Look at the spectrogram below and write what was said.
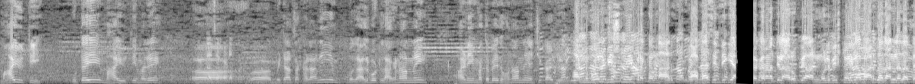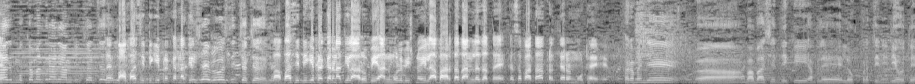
महायुती कुठेही महायुतीमध्ये मिठाचा खडा. नाही. गालबोट लागणार नाही आणि मतभेद होणार नाही याची काळजी. अनमोल बिश्नोई प्रकरणात बाबा सिद्दीकी प्रकरणातील आरोपी अनमोल बिश्नोईला भारतात आणलं जात आहे आज मुख्यमंत्री आणि आमची चर्चा झाली. बाबा सिद्दीकी प्रकरणातील अतिशय व्यवस्थित चर्चा झाली. बाबा सिद्दीकी प्रकरणातील आरोपी अनमोल बिश्नोईला भारतात आणलं जात आहे कसं पाहता? प्रत्यारोप मोठं आहे हे. खरं म्हणजे अ, बाबा सिद्दीकी आपले लोकप्रतिनिधी होते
